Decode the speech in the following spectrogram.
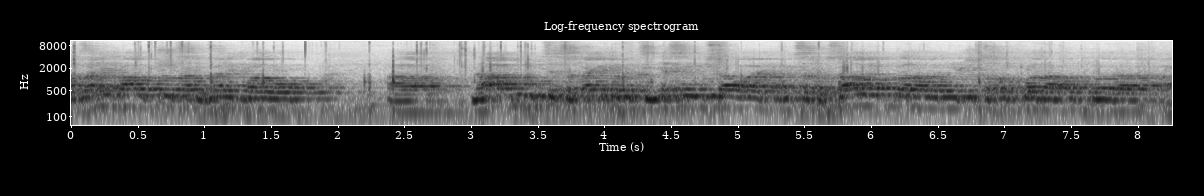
to zanedbalo, čo sa to zanedbalo, a na budúce sa takéto veci nesmú stávať, aby sa to stále odkladalo, niečo sa odkladá, odkladá a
